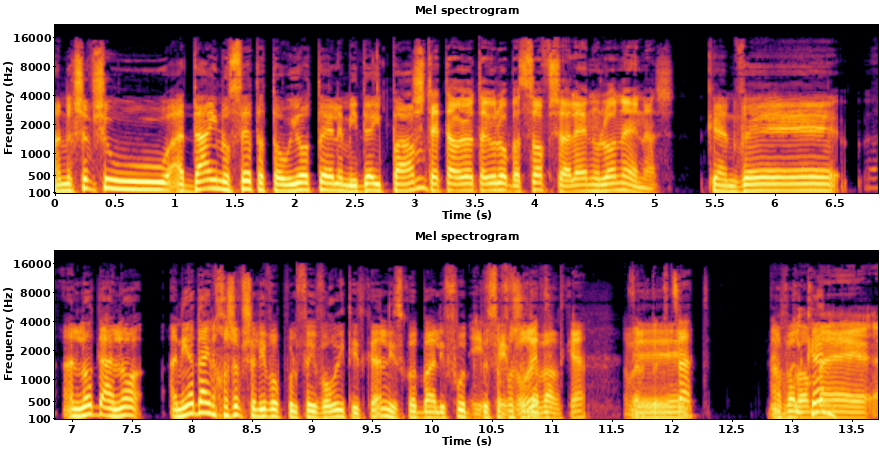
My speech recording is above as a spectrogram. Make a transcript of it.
ואני חושב שהוא עדיין עושה את הטעויות האלה מדי פעם שתי טעויות היו לו בסוף שעליהן הוא לא נענש. כן ואני לא יודע אני לא אני עדיין חושב שליברפול פייבוריטית כן לזכות באליפות בסופו של דבר. כן, אבל אה, בקצת. אבל כן. אה,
